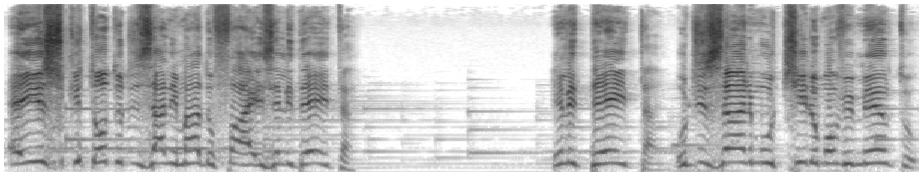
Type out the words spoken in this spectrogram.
É isso que todo desanimado faz, ele deita. Ele deita. O desânimo tira o movimento.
